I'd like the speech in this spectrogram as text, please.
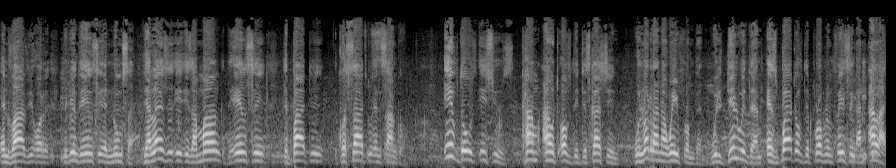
and Vavi or between the ANC and NUMSA. The alliance is among the ANC, the party, COSATU and SANCO. If those issues come out of the discussion, we'll not run away from them, We'll deal with them as part of the problem facing an ally.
